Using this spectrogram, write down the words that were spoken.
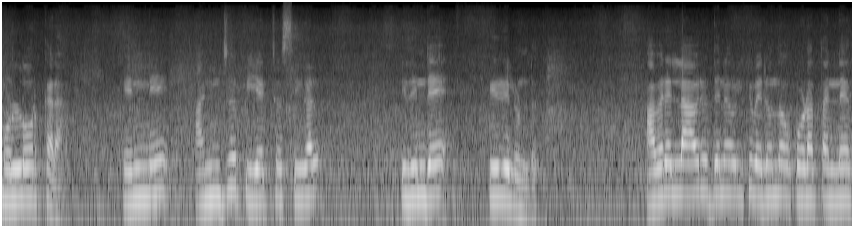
മുള്ളൂർക്കര എന്നീ അഞ്ച് പി എച്ച് എസ് സികൾ ഇതിന്റെ കീഴിലുണ്ട്. അവരെല്ലാവരും ഇതിനൊക്കെ വരുന്ന കൂടെ തന്നെ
